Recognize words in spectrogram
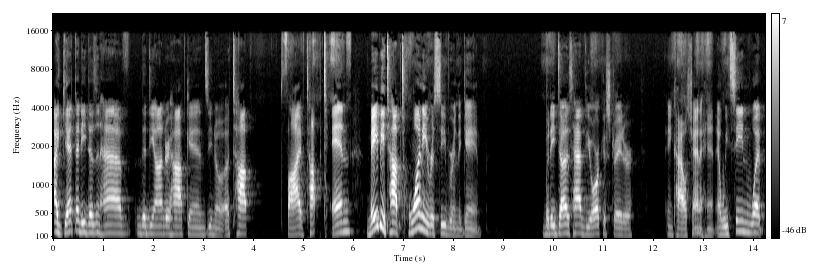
I get that he doesn't have the DeAndre Hopkins, you know, a top five, top 10, maybe top 20 receiver in the game. But he does have the orchestrator in Kyle Shanahan. And we've seen what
